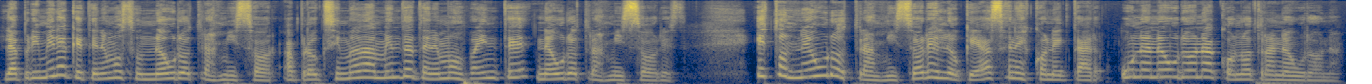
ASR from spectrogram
La primera que tenemos un neurotransmisor. Aproximadamente tenemos 20 neurotransmisores. Estos neurotransmisores lo que hacen es conectar una neurona con otra neurona.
